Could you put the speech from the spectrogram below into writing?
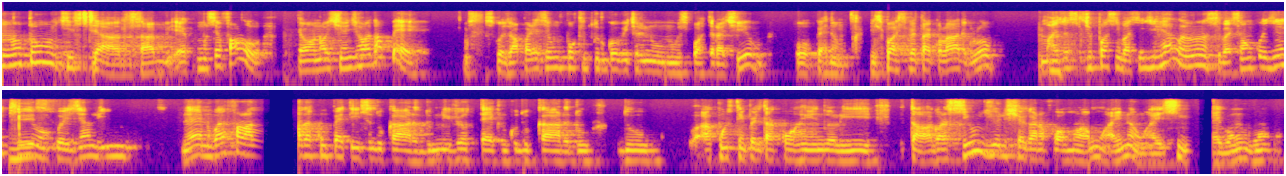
não estão noticiados, sabe? É como você falou, é uma notinha de rodapé. Essas coisas. Apareceu um pouquinho do Drogovic ali no, no esporte interativo, ou, perdão, esporte espetacular Globo, mas, assim, tipo assim, vai ser de relance, vai ser uma coisinha aqui, Isso. uma coisinha ali né? Não vai falar da competência do cara, do nível técnico do cara, do, do a quanto tempo ele está correndo ali e tal. Agora, se um dia ele chegar na Fórmula 1, aí não, aí sim, vão, vão,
